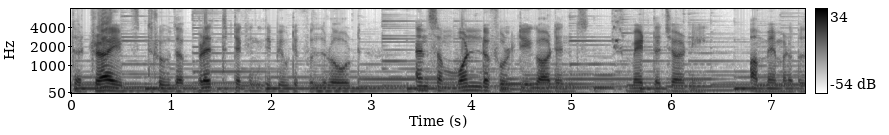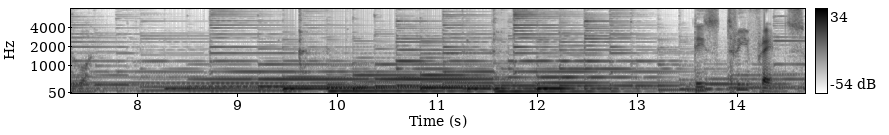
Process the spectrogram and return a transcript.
The drive through the breathtakingly beautiful road and some wonderful tea gardens made the journey a memorable one. These three friends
